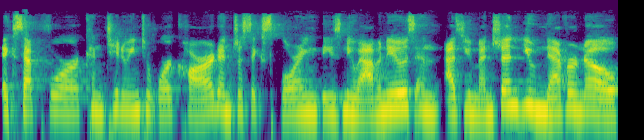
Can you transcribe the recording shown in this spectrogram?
except for continuing to work hard and just exploring these new avenues and as you mentioned, you never know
